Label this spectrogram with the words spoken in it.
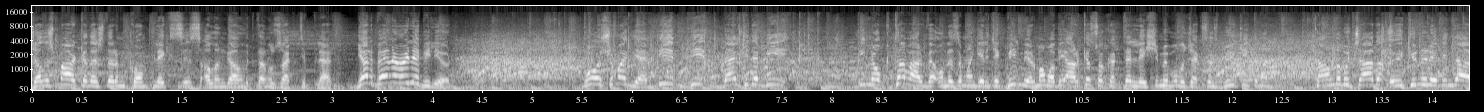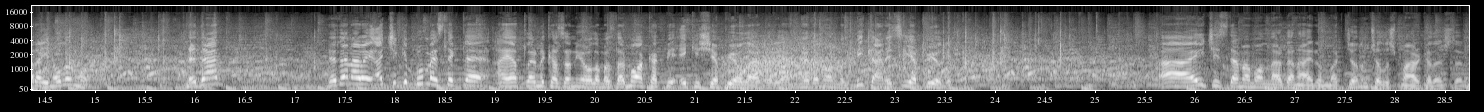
Çalışma arkadaşlarım kompleksiz, alınganlıktan uzak tipler. Yani ben öyle biliyorum. Bu hoşuma gidiyor. Bir, bir, belki de bir bir nokta var ve o ne zaman gelecek bilmiyorum ama bir arka sokakta leşimi bulacaksınız. Büyük ihtimal kanlı bıçağı da öykünün evinde arayın olur mu? Neden? Neden arayın? Çünkü bu meslekle hayatlarını kazanıyor olamazlar. Muhakkak bir ek iş yapıyorlardır yani neden olmaz. Bir tanesi yapıyordur. Aa, hiç istemem onlardan ayrılmak. Canım çalışma arkadaşlarım.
